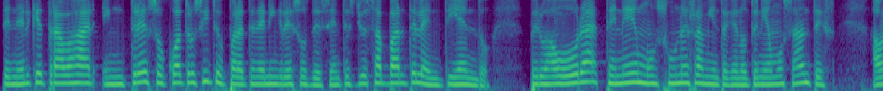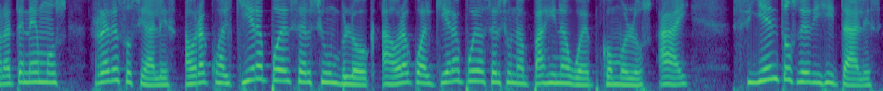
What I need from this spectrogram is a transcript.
Tener que trabajar en tres o cuatro sitios para tener ingresos decentes. Yo esa parte la entiendo. Pero ahora tenemos una herramienta que no teníamos antes. Ahora tenemos redes sociales. Ahora cualquiera puede hacerse un blog. Ahora cualquiera puede hacerse una página web como los hay cientos de digitales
